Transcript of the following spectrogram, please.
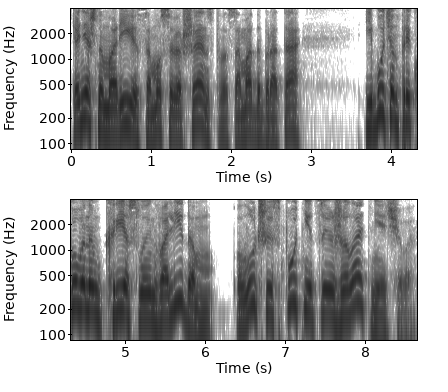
Конечно, Мария — само совершенство, сама доброта, и будь он прикованным к креслу инвалидом, лучшей спутницы и желать нечего.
